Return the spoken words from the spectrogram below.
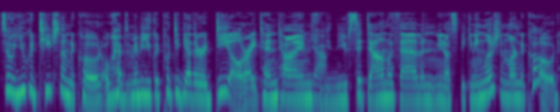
So you could teach them to code a website. Maybe you could put together a deal, right? 10 times. Yeah. You, you sit down with them and, you know, speak in English and learn to code.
